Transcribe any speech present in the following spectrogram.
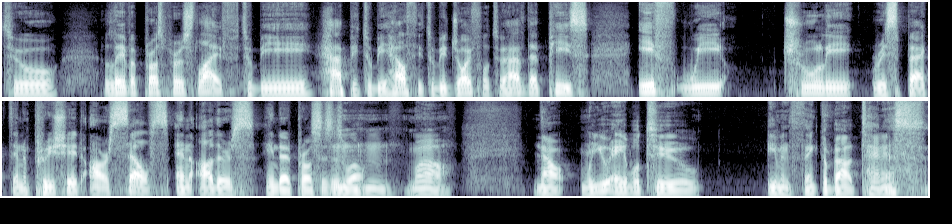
to live a prosperous life, to be happy, to be healthy, to be joyful, to have that peace if we truly respect and appreciate ourselves and others in that process as well. Mm-hmm. Wow. Now, were you able to even think about tennis?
